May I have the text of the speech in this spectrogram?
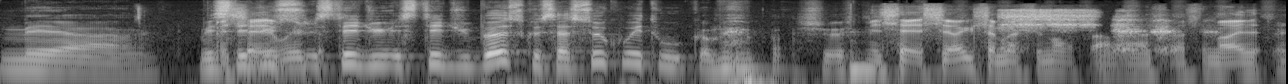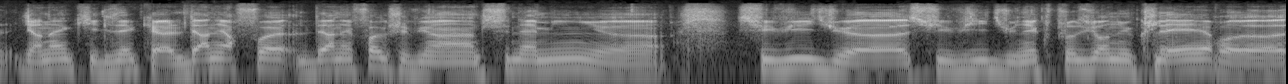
Mais, euh, mais c'était du, du, du, buzz que ça secouait tout quand même. Mais c'est vrai que ça m'a fait, marrer. Il y en a qui disaient que la dernière fois, la dernière fois que j'ai vu un tsunami euh, suivi du, euh, suivi d'une explosion nucléaire, euh,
